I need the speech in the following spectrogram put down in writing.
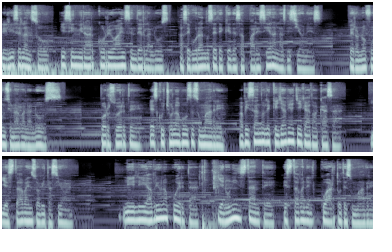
Lily se lanzó y sin mirar corrió a encender la luz, asegurándose de que desaparecieran las visiones pero no funcionaba la luz. Por suerte, escuchó la voz de su madre avisándole que ya había llegado a casa y estaba en su habitación. Lily abrió la puerta y en un instante estaba en el cuarto de su madre.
